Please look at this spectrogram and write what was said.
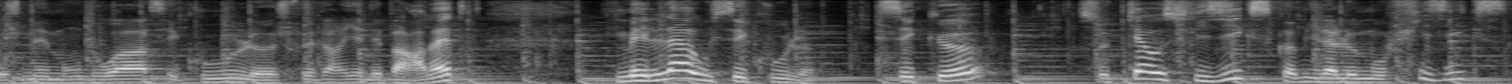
je mets mon doigt, c'est cool, je fais varier des paramètres. Mais là où c'est cool, c'est que ce chaos physics, comme il a le mot physics,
